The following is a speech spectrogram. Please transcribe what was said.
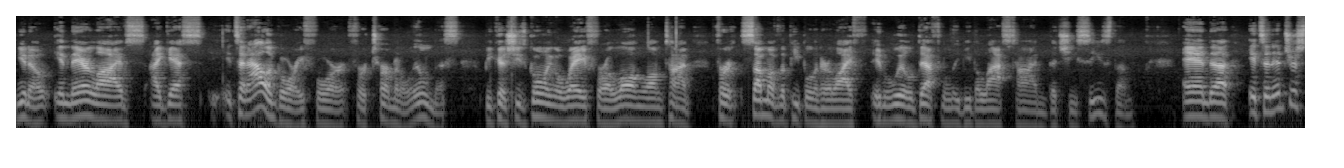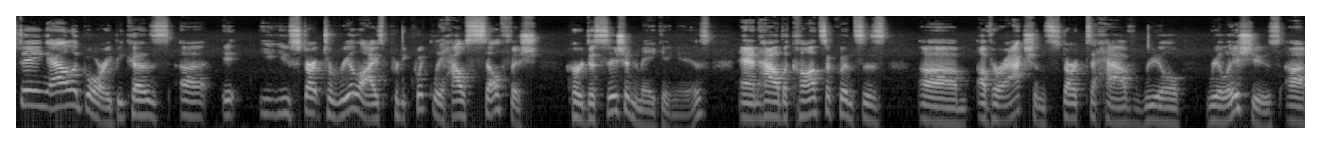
you know, in their lives, I guess it's an allegory for for terminal illness because she's going away for a long, long time. For some of the people in her life, it will definitely be the last time that she sees them. And uh, it's an interesting allegory because uh, it, you start to realize pretty quickly how selfish her decision making is and how the consequences um, of her actions start to have real real issues. Uh,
